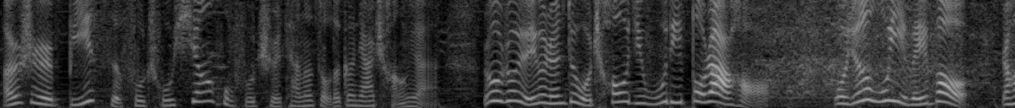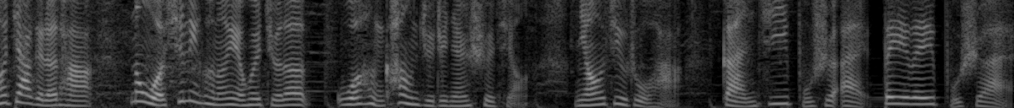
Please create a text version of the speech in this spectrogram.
而是彼此付出，相互扶持，才能走得更加长远。如果说有一个人对我超级无敌爆炸好，我觉得无以为报，然后嫁给了他，那我心里可能也会觉得我很抗拒这件事情。你要记住哈，感激不是爱，卑微不是爱。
